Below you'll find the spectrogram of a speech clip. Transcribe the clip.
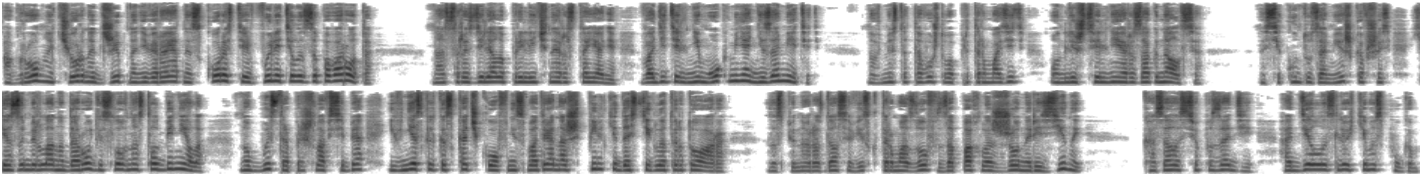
Огромный черный джип на невероятной скорости вылетел из-за поворота. Нас разделяло приличное расстояние, водитель не мог меня не заметить. Но вместо того, чтобы притормозить, он лишь сильнее разогнался. На секунду замешкавшись, я замерла на дороге, словно остолбенела, но быстро пришла в себя и в несколько скачков, несмотря на шпильки, достигла тротуара. За спиной раздался визг тормозов, запахло сжженной резиной. Казалось, все позади, отделалось легким испугом.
